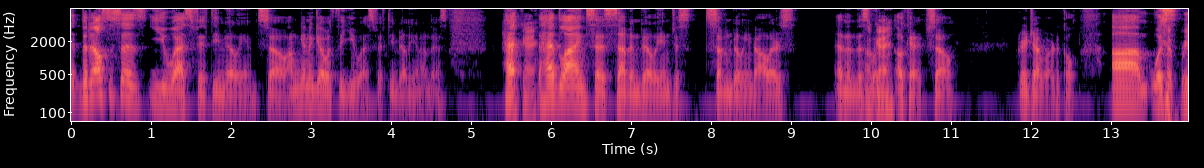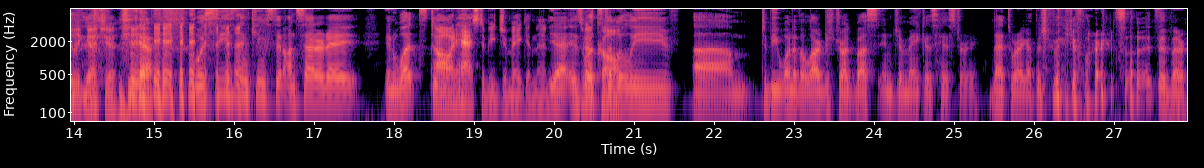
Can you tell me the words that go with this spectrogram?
It, but it also says U.S. fifty million, so I'm gonna go with the U.S. fifty million on this. He- Okay. Headline says seven billion, just seven billion dollars, and then this Okay. one. Okay, so great job, article. Um, was really got you. yeah, was seized in Kingston on Saturday in what's to oh, it has to be Jamaican then. yeah is Good what's to believe um, to be one of the largest drug busts in Jamaica's history. That's where I got the Jamaica part, so it's in there.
